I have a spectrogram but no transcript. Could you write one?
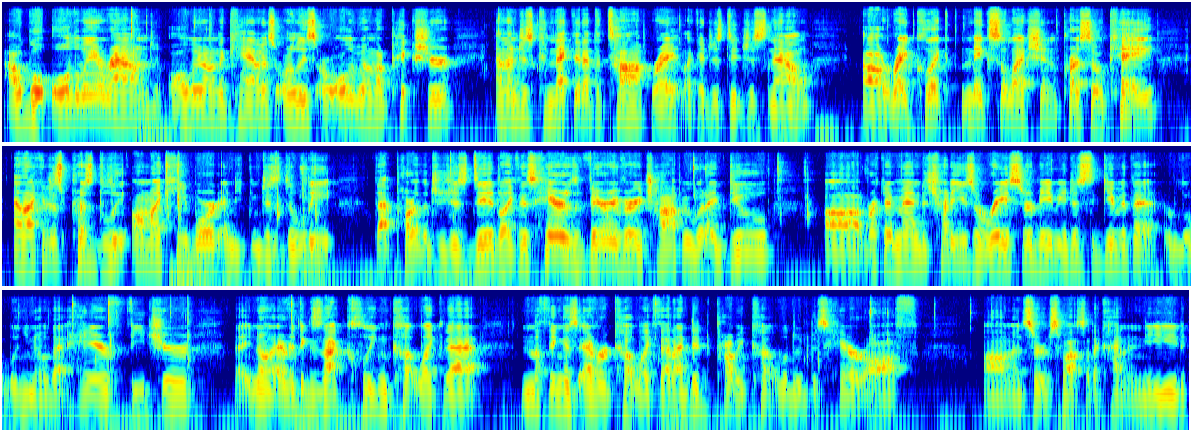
I would go all the way around, all the way around the canvas, or at least or all the way around the picture, and then just connect it at the top, right, like I just did just now uh, right click, make selection, press OK, and I can just press delete on my keyboard and you can just delete that part that you just did. Like this hair is very, very choppy. What I do uh, recommend is try to use eraser maybe just to give it that, you know, that hair feature that, you know, everything's not clean cut like that. Nothing is ever cut like that. I did probably cut a little bit of his hair off um, in certain spots that I kind of need.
